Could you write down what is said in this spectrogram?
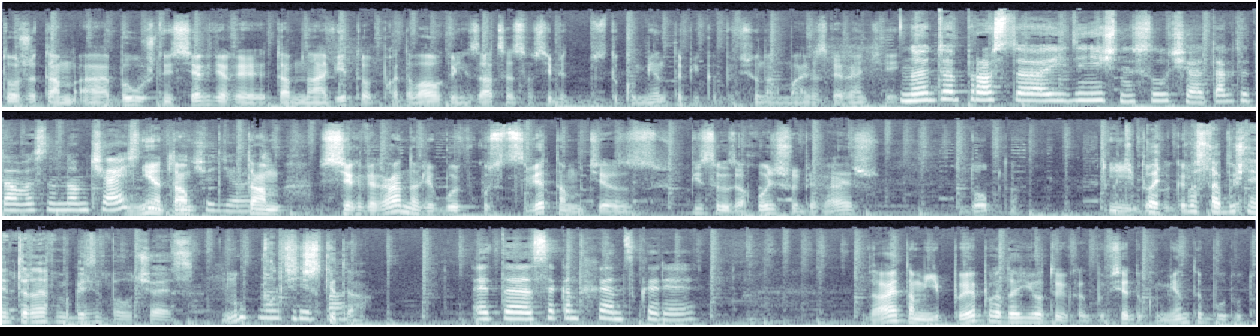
Тоже там а, бэушные серверы, там на Авито продавала организация со всеми с документами, как бы все нормально, с гарантией. Ну это просто единичный случай, а так ты там в основном частники, Нет, там, что делать? там сервера на любой вкус и цвет, там тебе список заходишь, убираешь. Удобно. И Ну, типа, просто обычный интернет-магазин получается. Ну, Ну, практически типа. да. Это секонд-хенд скорее. Да, и там ЕП продает, и как бы все документы будут.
